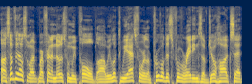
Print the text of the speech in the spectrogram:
Uh, something else, my, my, friend, I noticed when we polled, uh, we looked, we asked for approval, disapproval ratings of Joe Hogsett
